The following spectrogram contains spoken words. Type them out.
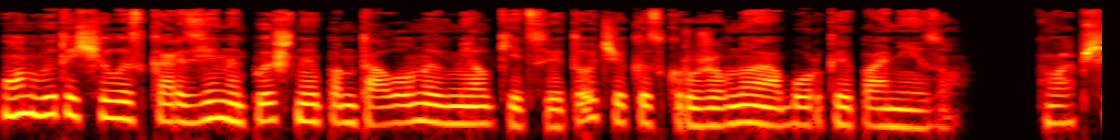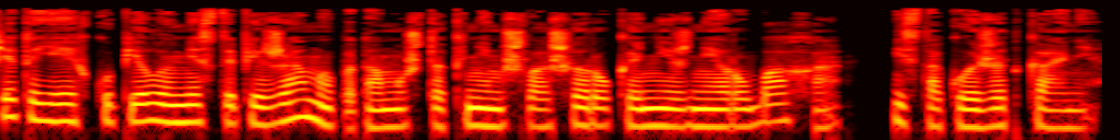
Он вытащил из корзины пышные панталоны в мелкий цветочек и с кружевной оборкой по низу. Вообще-то я их купила вместо пижамы, потому что к ним шла широкая нижняя рубаха из такой же ткани.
